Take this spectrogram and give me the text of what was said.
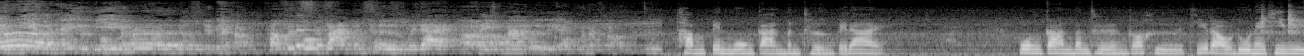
อยู่นี่คนให้อยู่ขอบนี่คุณนะครับเห็นไหมครับทำเป็นวงการบันเทิงไม่ได้ อ่าเฟซมากเลยขออะบคุณนะครับ ทำเป็นวงการบันเทิงไปได้ วงการบันเทิงก็คือที่เราดูในทีวี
